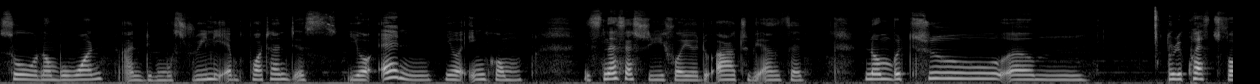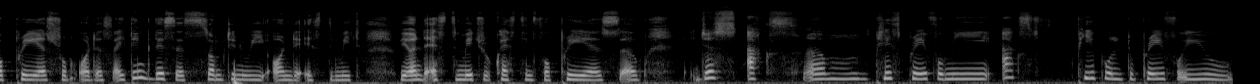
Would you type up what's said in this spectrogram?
so number one and the most really important is your earn your income is necessary for your dua to be answered. Number two um, requests for prayers from others. I think this is something we underestimate. We underestimate requesting for prayers. Um, just ask um please pray for me. Ask people to pray for you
